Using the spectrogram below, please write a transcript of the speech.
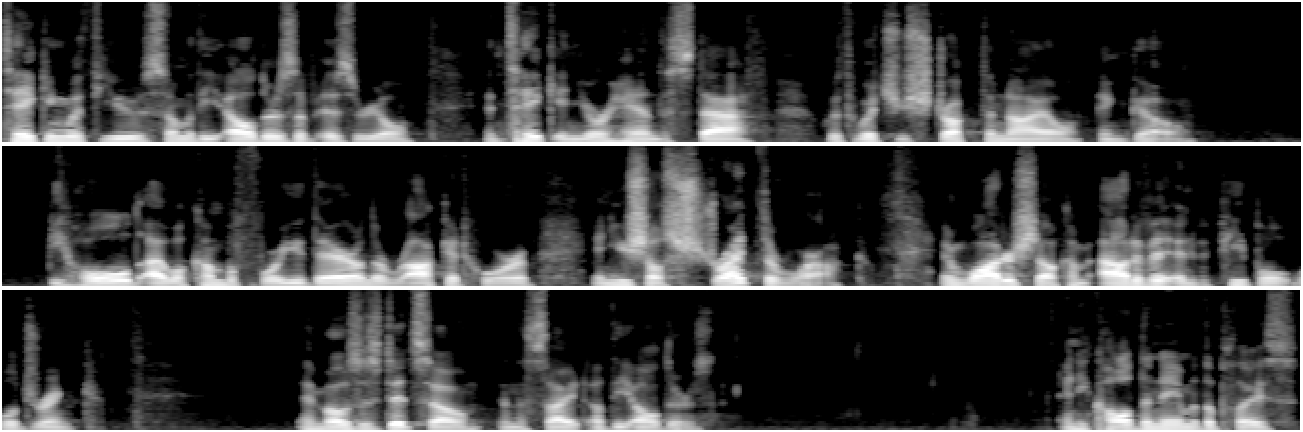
taking with you some of the elders of Israel, and take in your hand the staff with which you struck the Nile, and go. Behold, I will come before you there on the rock at Horeb, and you shall strike the rock, and water shall come out of it, and the people will drink. And Moses did so in the sight of the elders. And he called the name of the place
